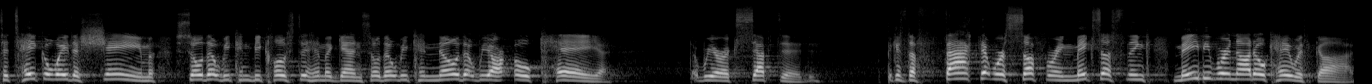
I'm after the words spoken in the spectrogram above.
to take away the shame so that we can be close to Him again, so that we can know that we are okay, that we are accepted. Because the fact that we're suffering makes us think maybe we're not okay with God.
